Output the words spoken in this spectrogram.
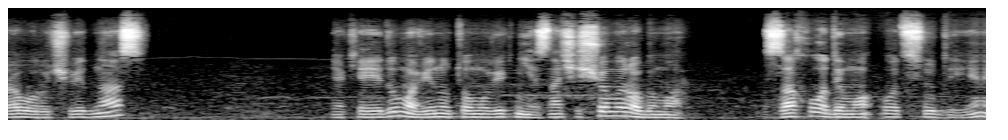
праворуч від нас. Як я і думав, він у тому вікні. Значить, що ми робимо? Заходимо от сюди.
